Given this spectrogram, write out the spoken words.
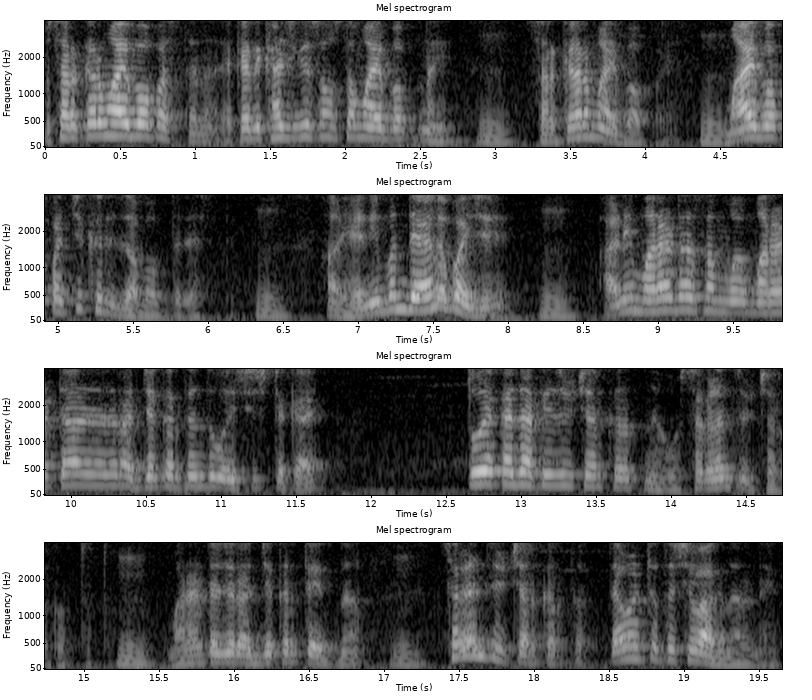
सरकार मायबाप असतं ना एखादी खाजगी संस्था मायबाप नाही. सरकार मायबाप आहे. मायबापाची खरी जबाबदारी असते हम्म. हा ह्यांनी पण द्यायला पाहिजे हम्म. आणि मराठा सम मराठा राज्यकर्त्यांचं वैशिष्ट्य काय तो एका जातीचा विचार करत नाही हो सगळ्यांचा विचार करतो तो हम्म. मराठा जे राज्यकर्ते आहेत ना हम्म. सगळ्यांचा विचार करतात त्यामुळे ते तसे वागणार नाहीत.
